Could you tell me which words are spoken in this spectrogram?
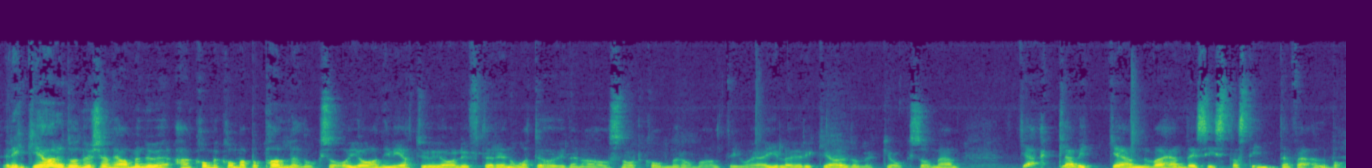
Ricciardo, nu känner jag men nu han kommer komma på pallen också. Och ja, ni vet ju hur jag lyfter Renault till höjderna och snart kommer de och allting. Och jag gillar ju Ricciardo mycket också. Men jäkla vilken, vad hände i sista stinten för Albon?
